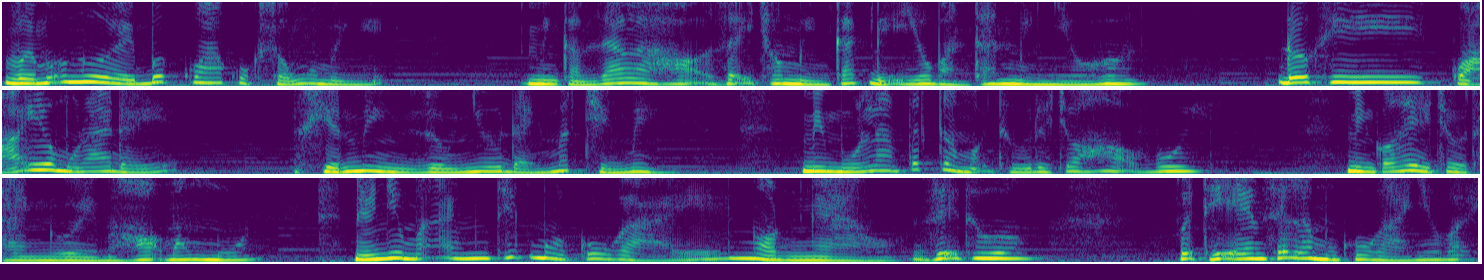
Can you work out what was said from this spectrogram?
Với mỗi người bước qua cuộc sống của mình ấy, mình cảm giác là họ dạy cho mình cách để yêu bản thân mình nhiều hơn. Đôi khi quá yêu một ai đấy khiến mình dường như đánh mất chính mình. Mình muốn làm tất cả mọi thứ để cho họ vui. Mình có thể trở thành người mà họ mong muốn. Nếu như mà anh thích một cô gái ngọt ngào, dễ thương, vậy thì em sẽ là một cô gái như vậy.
